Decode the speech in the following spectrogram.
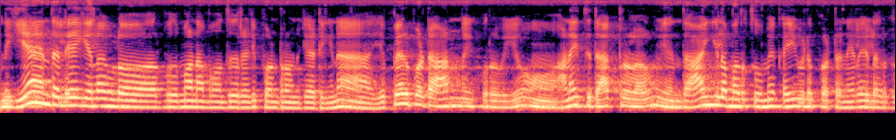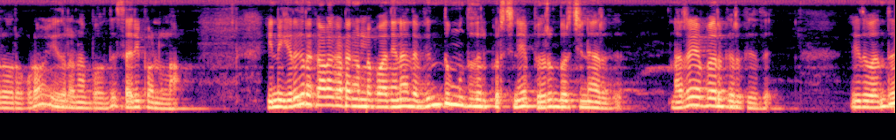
இன்றைக்கி ஏன் இந்த லேகியெல்லாம் இவ்வளோ அற்புதமாக நம்ம வந்து ரெடி பண்ணுறோன்னு கேட்டிங்கன்னா எப்பேற்பட்ட ஆண்மை குறைவையும் அனைத்து டாக்டர்களாலும் இந்த ஆங்கில மருத்துவமே கைவிடப்பட்ட நிலையில் இருக்கிறவரை கூட இதில் நம்ம வந்து சரி பண்ணலாம். இன்றைக்கி இருக்கிற காலகட்டங்களில் பார்த்தீங்கன்னா இந்த விந்து முந்துதல் பிரச்சனையே பெரும் பிரச்சனையாக இருக்குது நிறைய பேருக்கு இருக்குது இது. இது வந்து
